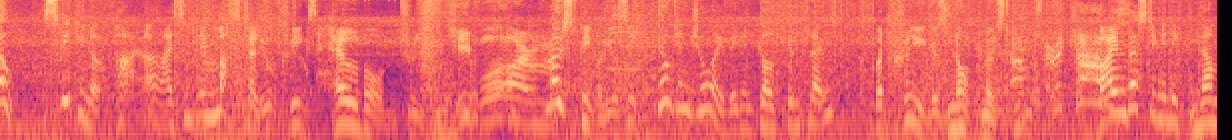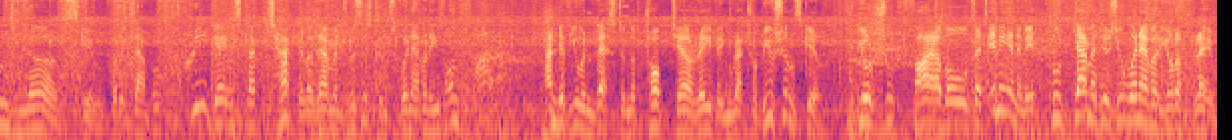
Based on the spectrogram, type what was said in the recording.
Oh, speaking of fire, I simply must tell you of Krieg's Hellborn tree. Keep warm! Most people, you see, don't enjoy being engulfed in flames, but Krieg is not most people. Here it comes! By investing in the numbed nerve skill, for example, Krieg gains spectacular damage resistance whenever he's on fire. And if you invest in the top tier raving retribution skill, you'll shoot fireballs at any enemy who damages you whenever you're aflame.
